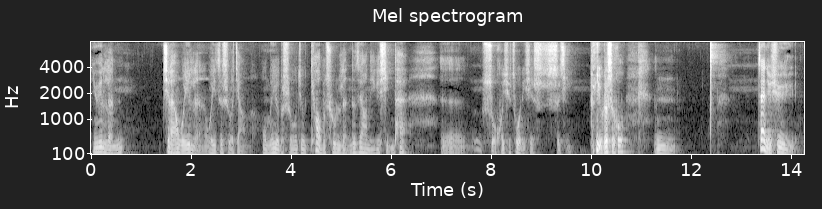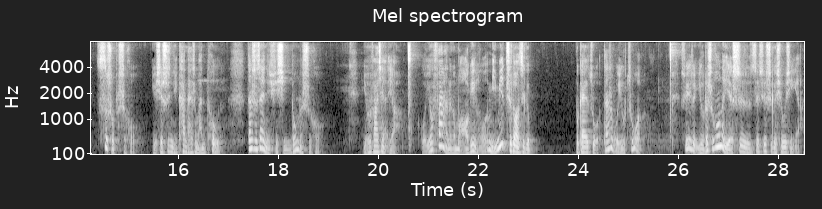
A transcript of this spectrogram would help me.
因为人既然为人，我一直所讲的，我们有的时候就跳不出人的这样的一个形态。呃，所会去做的一些事情，有的时候，嗯，在你去思索的时候，有些事情你看的还是蛮透的，但是在你去行动的时候，你会发现，哎呀，我又犯了那个毛病了。我明明知道这个不该做，但是我又做了。所以有的时候呢，也是这就是个修行呀。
